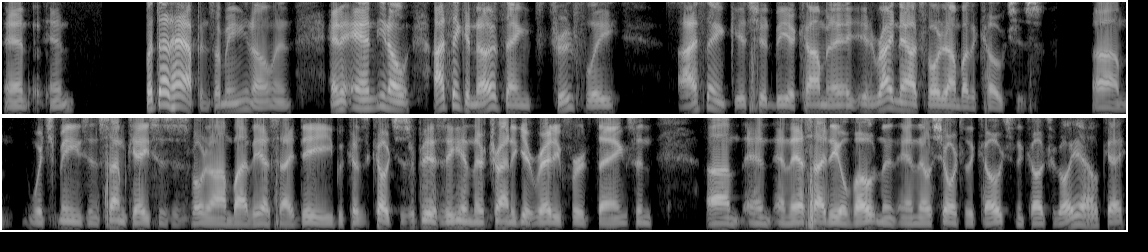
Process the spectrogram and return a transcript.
and and but that happens. I mean, you know, and and and you know, I think another thing, truthfully, I think it should be a combination. Right now, it's voted on by the coaches, um, which means in some cases it's voted on by the SID because the coaches are busy and they're trying to get ready for things, and um, and and the SID will vote and, and they'll show it to the coach, and the coach will go, yeah, okay.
